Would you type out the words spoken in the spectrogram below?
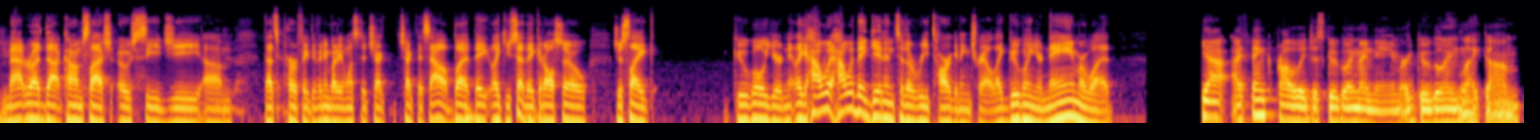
mattrud.com slash OCG. Um, that's perfect if anybody wants to check check this out. But they, like you said, they could also just like Google your name. Like how how would they get into the retargeting trail? Like Googling your name or what? Yeah, I think probably just Googling my name or Googling like um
